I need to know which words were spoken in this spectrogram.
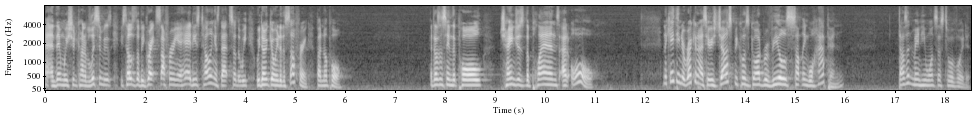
and then we should kind of listen because He tells us there'll be great suffering ahead. He's telling us that so that we, we don't go into the suffering, but not Paul. It doesn't seem that Paul changes the plans at all. And the key thing to recognize here is just because God reveals something will happen doesn't mean He wants us to avoid it.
